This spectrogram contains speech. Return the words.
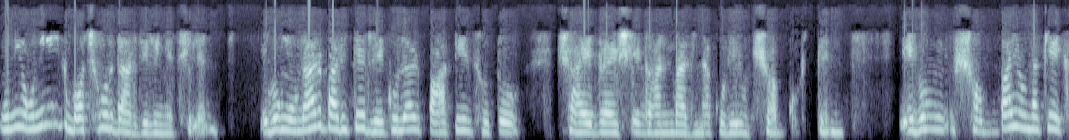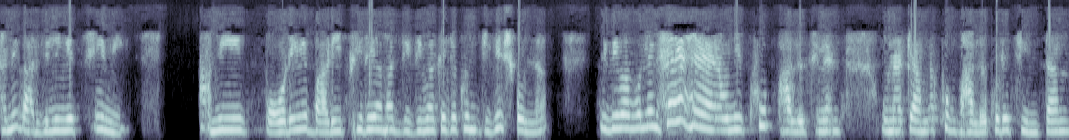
উনি অনেক বছর দার্জিলিং এ ছিলেন এবং ওনার বাড়িতে রেগুলার পার্টিজ হতো। সাহেবরা এসে গান বাজনা করে উৎসব করতেন। এবং সবাই ওনাকে এখানে দার্জিলিং এ চিনি। আমি পরে বাড়ি ফিরে আমার দিদিমাকে যখন জিজ্ঞেস করলাম দিদিমা বললেন হ্যাঁ হ্যাঁ উনি খুব ভালো ছিলেন। ওনাকে আমরা খুব ভালো করে চিনতাম।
